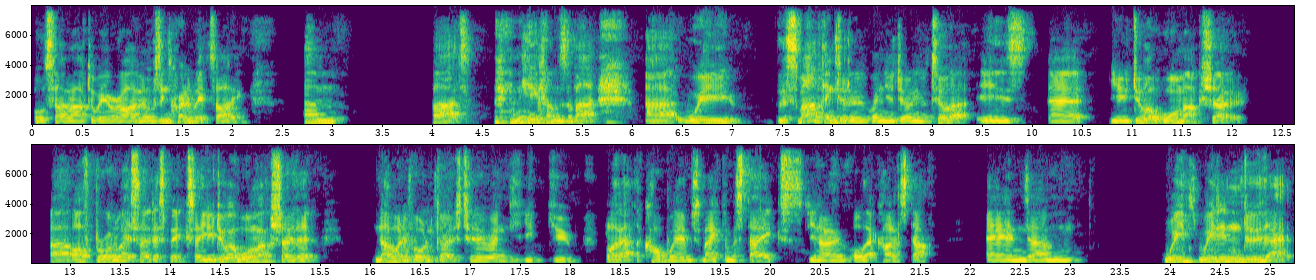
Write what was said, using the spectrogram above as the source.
or so after we arrived. And it was incredibly exciting. Um, but here comes the but. Uh, we the smart thing to do when you're doing a tour is uh, you do a warm up show uh, off Broadway, so to speak. So you do a warm up show that no one important goes to, and you, you blow out the cobwebs, make the mistakes, you know, all that kind of stuff. And um, we we didn't do that.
